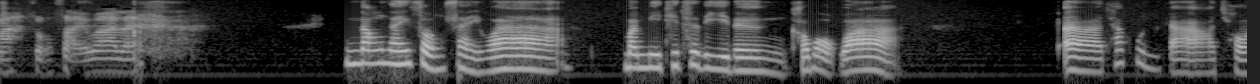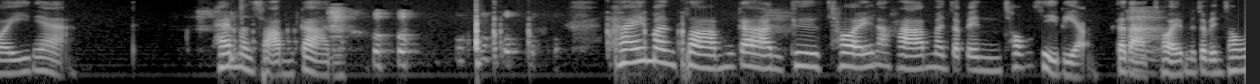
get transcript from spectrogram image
มาสงสัยว่าอะไรน้องไนสงสัยว่ามันมีทฤษฎีหนึ่งเขาบอกว่าอ่าถ้าคุณกาช้อยเนี่ย ให้มันซ้ำกัน ให้มันซ้ำกันคือช้อยนะคะ มันจะเป็นช่องสี่เหลี่ยม กระดาษช้อยมันจะเป็นช่อง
